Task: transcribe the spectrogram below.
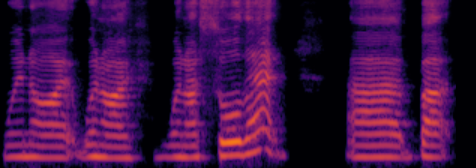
when I when I when I saw that. Uh, but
